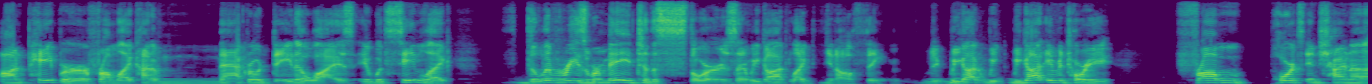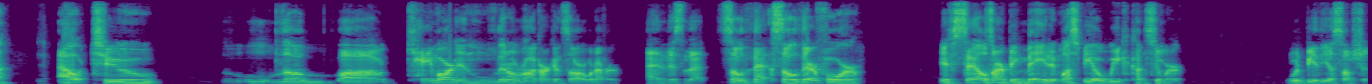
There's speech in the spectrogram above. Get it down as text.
on paper from like kind of macro data wise it would seem like deliveries were made to the stores and we got like you know thing we we got we, we got inventory from ports in china out to the uh, Kmart in Little Rock, Arkansas, or whatever, and this and that. So that so therefore, if sales aren't being made, it must be a weak consumer. Would be the assumption.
